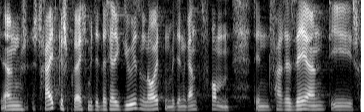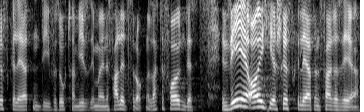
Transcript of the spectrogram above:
in einem Streitgespräch mit den religiösen Leuten, mit den ganz frommen, den Pharisäern, die Schriftgelehrten, die versucht haben, Jesus immer in eine Falle zu locken. Er sagte folgendes: Wehe euch, ihr Schriftgelehrten und Pharisäer,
